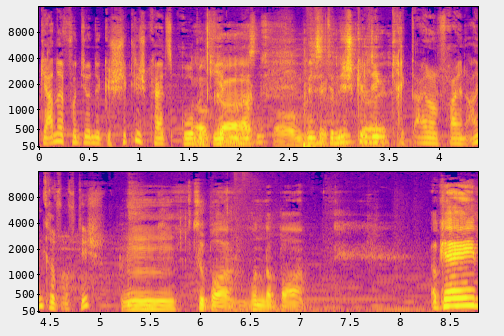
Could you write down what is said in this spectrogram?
gerne von dir eine Oh Geschicklichkeitsprobe geben Gott, lassen. Wenn es dir nicht gelingt, kriegt einer einen freien Angriff auf dich. Mm, super, wunderbar. Okay,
